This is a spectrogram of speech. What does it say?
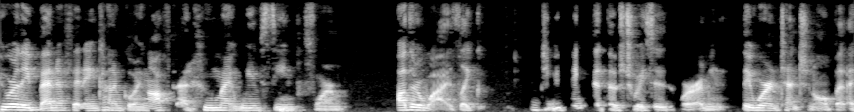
who are they benefiting? Kind of going off that, who might we have seen perform otherwise? Like, do you think that those choices were? I mean, they were intentional, but I,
